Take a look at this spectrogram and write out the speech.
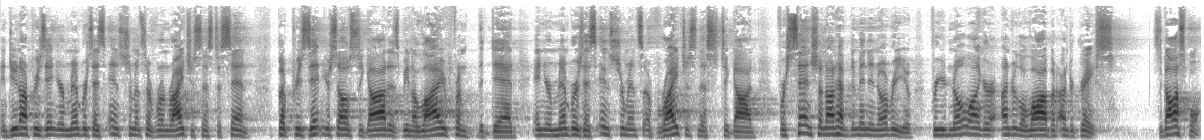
and do not present your members as instruments of unrighteousness to sin but present yourselves to God as being alive from the dead, and your members as instruments of righteousness to God. For sin shall not have dominion over you, for you're no longer under the law, but under grace. It's the gospel.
